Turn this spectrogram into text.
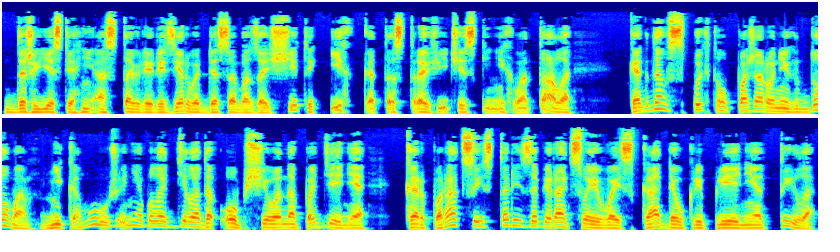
Даже если они оставили резервы для самозащиты, их катастрофически не хватало. Когда вспыхнул пожар у них дома, никому уже не было дела до общего нападения – корпорации стали забирать свои войска для укрепления тыла,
